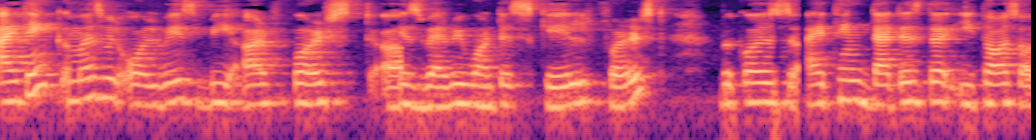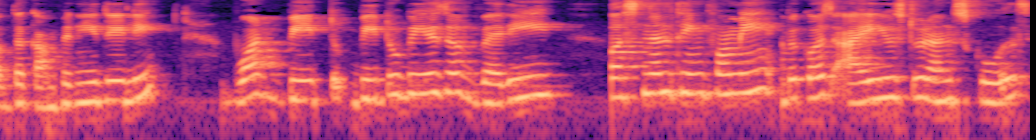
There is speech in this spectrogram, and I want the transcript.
I think commerce will always be our first, uh, is where we want to scale first, because I think that is the ethos of the company, really. What B2, B2B is a very personal thing for me because I used to run schools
